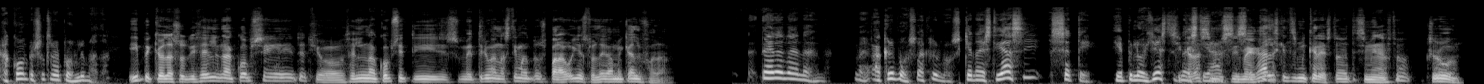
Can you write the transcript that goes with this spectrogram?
ακόμα περισσότερα προβλήματα. Είπε κιόλας ότι θέλει να κόψει τέτοιο. Θέλει να κόψει τις μετρήμα αναστήματος παραγωγής. Το λέγαμε και άλλη φορά. Ναι, ναι, ναι. ναι. ναι ακριβώς, ακριβώς. Και να εστιάσει σε τι; Οι επιλογές της να εστιάσει. Στις μεγάλες και τις μικρές. Τώρα τι σημαίνει αυτό, ξέρω εγώ.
